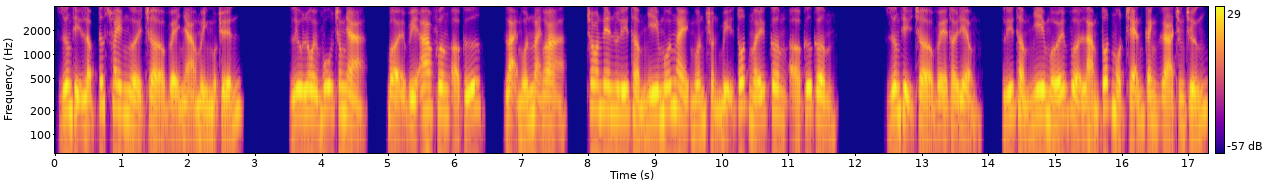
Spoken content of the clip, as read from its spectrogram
Dương thị lập tức xoay người trở về nhà mình một chuyến. Lưu lôi vũ trong nhà, bởi vì A Phương ở cữ, lại muốn mại hoa, cho nên Lý Thẩm Nhi mỗi ngày muốn chuẩn bị tốt mấy cơm ở cữ cơm. Dương thị trở về thời điểm, Lý Thẩm Nhi mới vừa làm tốt một chén canh gà trưng trứng,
